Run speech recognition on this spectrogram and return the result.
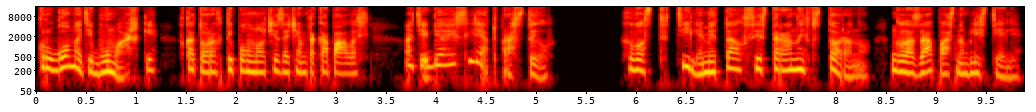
кругом эти бумажки, в которых ты полночи зачем-то копалась, а тебя и след простыл». Хвост Тиля метался из стороны в сторону, глаза опасно блестели.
